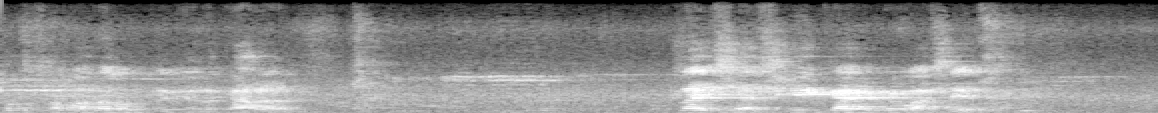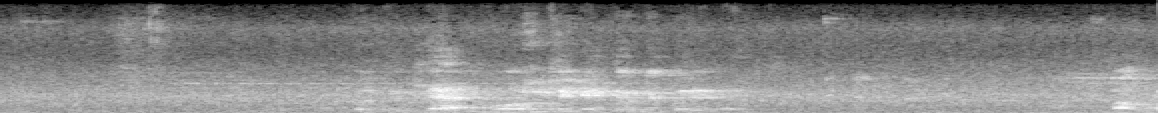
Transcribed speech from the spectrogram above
खूप समाधान होतं त्याचं कारण कुठलाही शासकीय कार्यक्रम असेल तर तिथले अनुभव आमचे काही तेवढे बरे नाही मग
